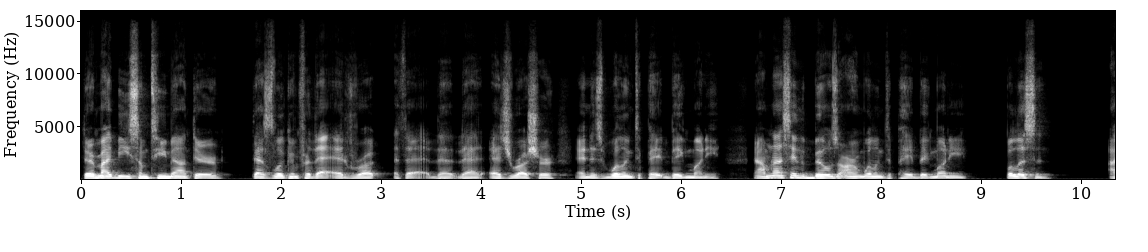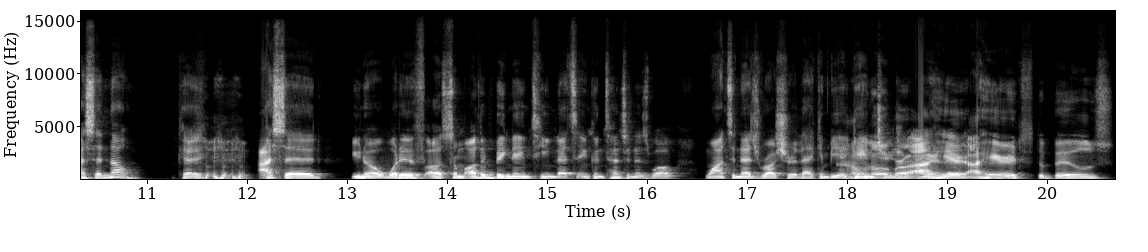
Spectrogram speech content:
There might be some team out there that's looking for that edge ru- that, that that edge rusher and is willing to pay big money. Now I'm not saying the Bills aren't willing to pay big money, but listen, I said no. Okay, I said you know what if uh, some other big name team that's in contention as well wants an edge rusher that can be a I game know, changer. bro. I hear, there. I hear it's the Bills,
